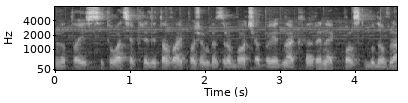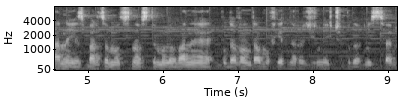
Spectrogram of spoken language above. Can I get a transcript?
no to jest sytuacja kredytowa i poziom bezrobocia, bo jednak rynek polski budowlany jest bardzo mocno stymulowany budową domów jednorodzinnych czy budownictwem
